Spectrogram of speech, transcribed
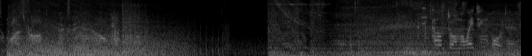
Supplies dropped. Exiting AO. Hellstorm awaiting orders.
